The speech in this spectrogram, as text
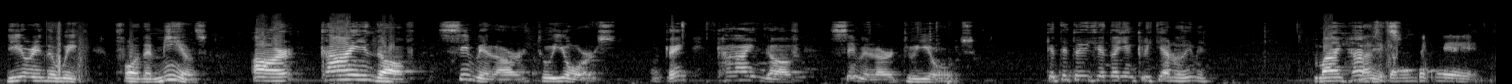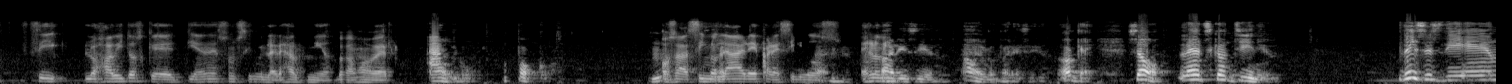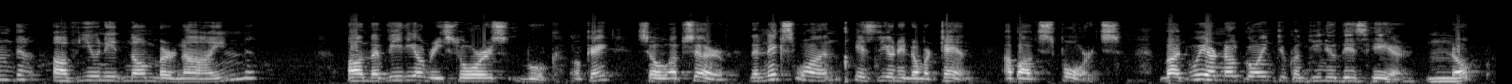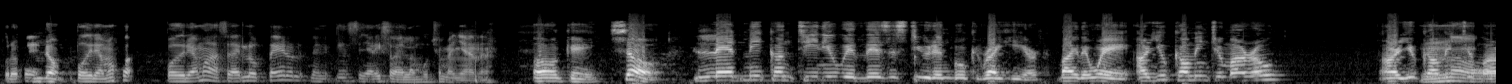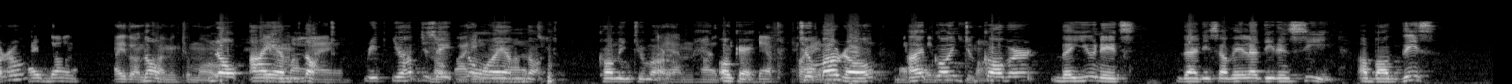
during the week for the meals are kind of similar to yours. Okay? Kind of similar to yours. ¿Qué te estoy diciendo ahí en cristiano? Dime. My habits. Básicamente que sí, los hábitos que tienes son similares a los míos. Vamos a ver. Algo. Un poco. ¿Mm? O sea, similares, parecidos. Es lo mismo. Parecido. Algo parecido. Okay. So, let's continue. This is the end of unit number nine on the video resource book. Okay. So observe. The next one is unit number 10 about sports. But we are not going to continue this here. Nope. Profe, No. podríamos, podríamos hacerlo, pero tengo que enseñar a Isabela mucho mañana. Okay, so let me continue with this student book right here. By the way, are you coming tomorrow? Are you coming no, tomorrow? I don't. I don't No. coming tomorrow. No, I am my- not. You have to No, say, I no, I am not. not coming tomorrow. Okay, tomorrow I'm going to tomorrow. cover the units that Isabella didn't see about this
